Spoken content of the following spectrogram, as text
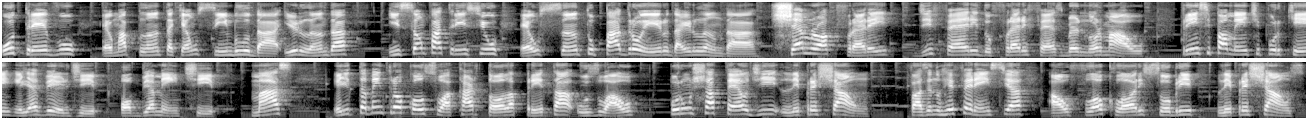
O trevo é uma planta que é um símbolo da Irlanda e São Patrício é o santo padroeiro da Irlanda. Shamrock Friday difere do Freddy Fazbear normal, principalmente porque ele é verde, obviamente, mas ele também trocou sua cartola preta usual por um chapéu de leprechaun, fazendo referência ao folclore sobre leprechauns,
